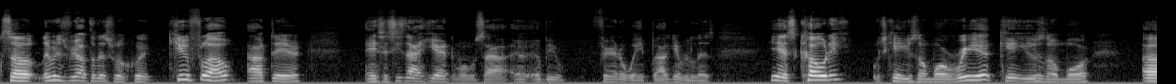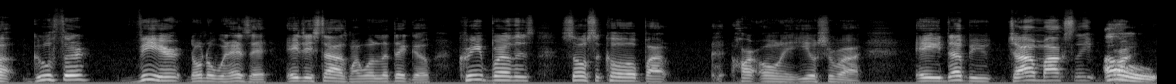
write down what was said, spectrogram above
So let me just read off the list real quick. Q Flow out there, and since he's not here at the moment, so I, it'll, it'll be fair to wait. But I'll give him the list. He has Cody, which can't use no more. Rhea can't use no more. Uh, Gunther, Veer, don't know where that's at. AJ Styles might want to let that go. Creed Brothers, Solo Sikoa by Heart Only, Io Shirai. AEW, Jon Moxley. Oh,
